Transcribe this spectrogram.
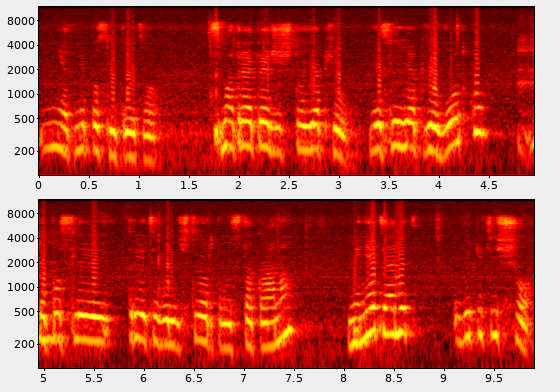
нет, не после третьего, смотря опять же, что я пью. Если я пью водку, угу. то после третьего или четвертого стакана меня тянет выпить еще.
